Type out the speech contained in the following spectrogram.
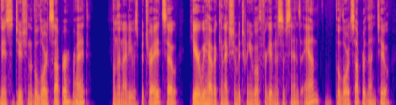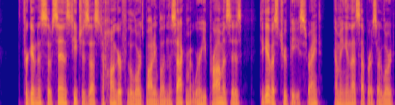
The institution of the Lord's Supper, right? On the night he was betrayed. So here we have a connection between both forgiveness of sins and the Lord's Supper, then, too. Forgiveness of sins teaches us to hunger for the Lord's body and blood in the sacrament, where he promises to give us true peace, right? Coming in that supper as our Lord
